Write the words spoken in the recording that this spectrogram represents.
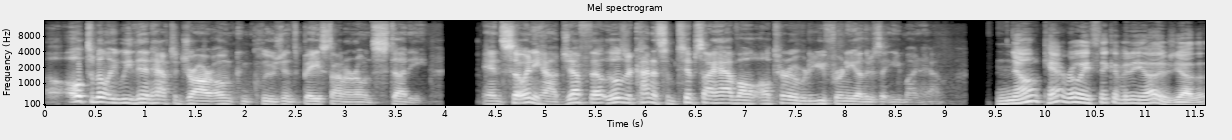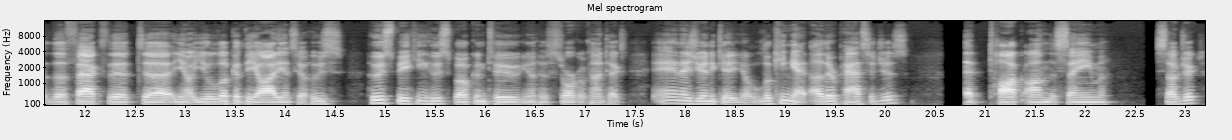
Ultimately, we then have to draw our own conclusions based on our own study. And so, anyhow, Jeff, those are kind of some tips I have. I'll, I'll turn over to you for any others that you might have. No, can't really think of any others. Yeah, the, the fact that uh, you know you look at the audience, you know, who's who's speaking, who's spoken to, you know, historical context, and as you indicated, you know, looking at other passages that talk on the same subject.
